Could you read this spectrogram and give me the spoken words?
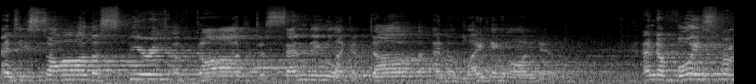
and he saw the Spirit of God descending like a dove and alighting on him. And a voice from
